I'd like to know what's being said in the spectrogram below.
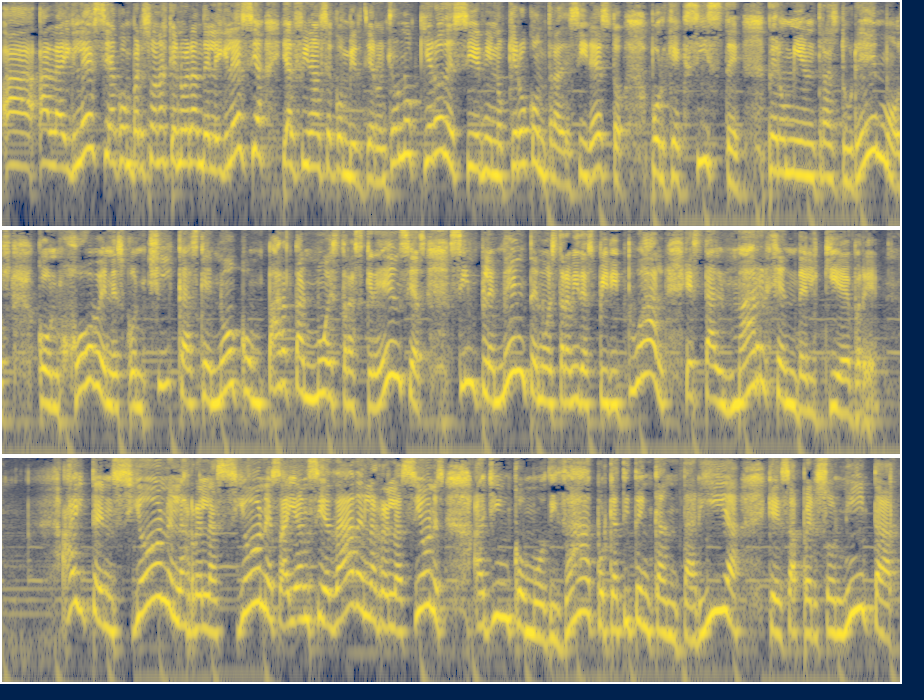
a, la iglesia con personas que no eran de la iglesia y al final se convirtieron. Yo no quiero decir ni no quiero contradecir esto porque existe, pero mientras duremos con jóvenes, con chicas que no compartan nuestras creencias, simplemente nuestra vida espiritual está al margen del quiebre. Hay tensión en las relaciones, hay ansiedad en las relaciones, hay incomodidad porque a ti te encantaría que esa personita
